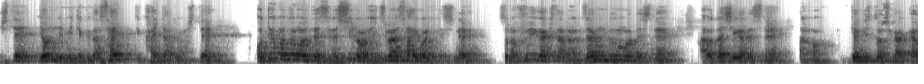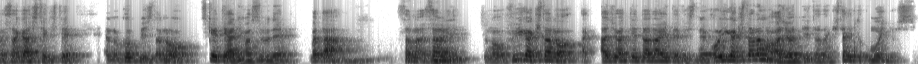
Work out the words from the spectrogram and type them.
して読んでみてくださいって書いてありまして、お手元のですね、資料の一番最後にですね、その冬が来たの全文をですね、私がですね、あの、県立図書館から探してきて、あのコピーしたのをつけてありますので、また、さらさらにその冬が来たのを味わっていただいてですね、老いが来たのも味わっていただきたいと思います。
